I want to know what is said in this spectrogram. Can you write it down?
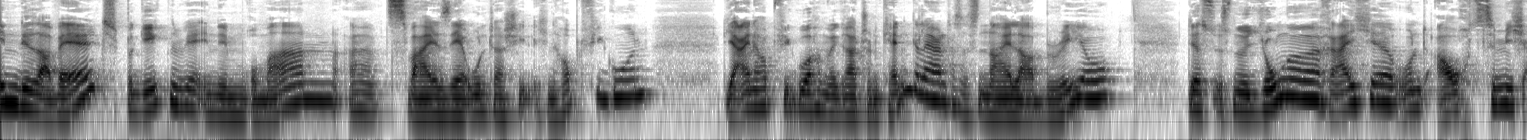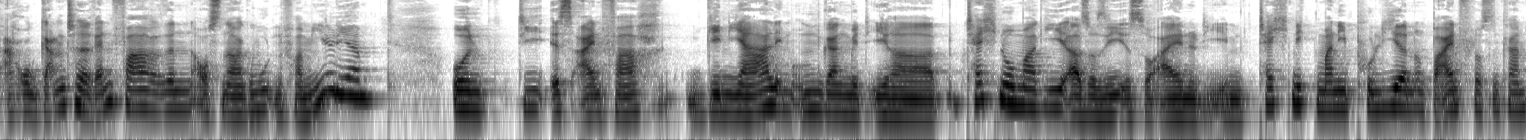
in dieser Welt begegnen wir in dem Roman äh, zwei sehr unterschiedlichen Hauptfiguren. Die eine Hauptfigur haben wir gerade schon kennengelernt, das ist Nyla Brio. Das ist eine junge, reiche und auch ziemlich arrogante Rennfahrerin aus einer guten Familie. Und die ist einfach genial im Umgang mit ihrer Technomagie. Also sie ist so eine, die eben Technik manipulieren und beeinflussen kann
